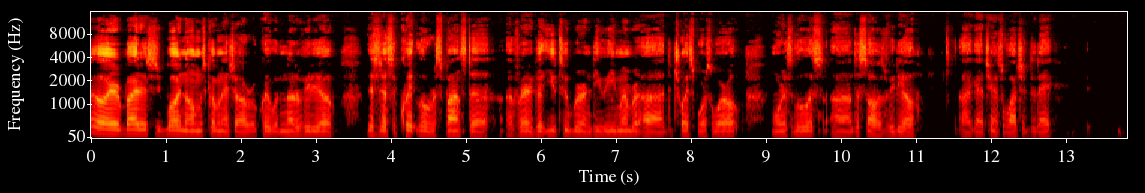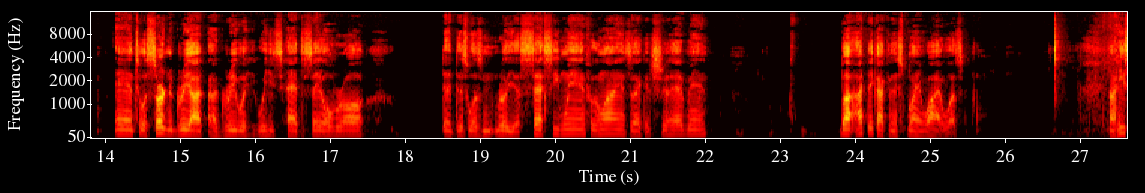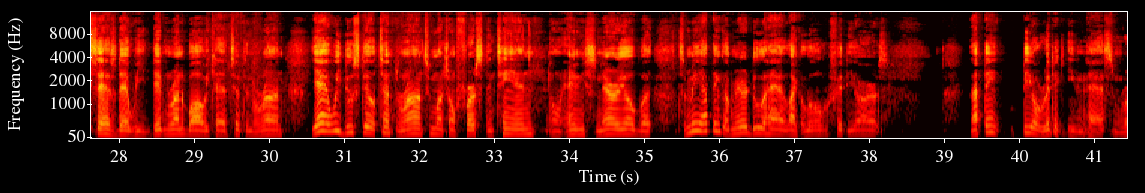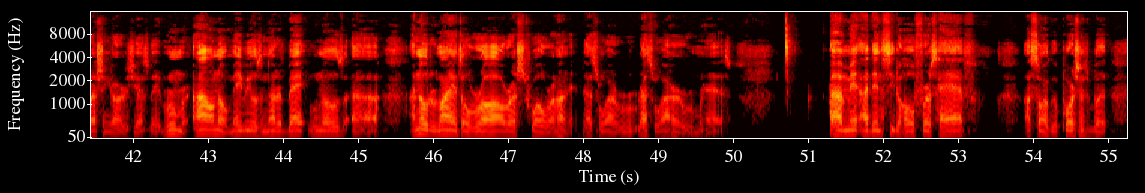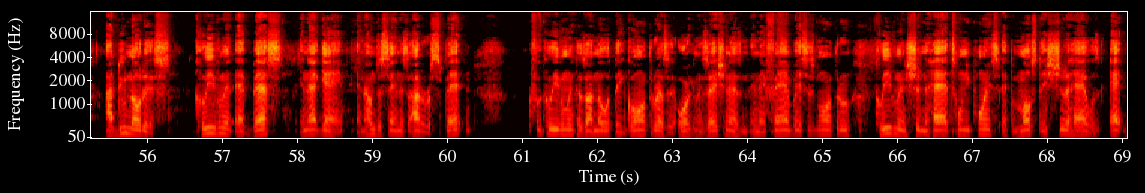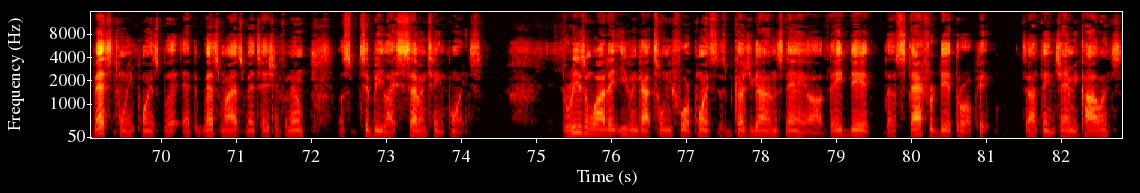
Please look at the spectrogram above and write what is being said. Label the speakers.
Speaker 1: Hello everybody, this is your boy Nomus coming at y'all real quick with another video. This is just a quick little response to a very good YouTuber and DVE member, uh, Detroit Sports World, Maurice Lewis. Uh, just saw his video. I got a chance to watch it today. And to a certain degree, I, I agree with what he's had to say overall. That this wasn't really a sassy win for the Lions like it should have been. But I think I can explain why it wasn't. Now he says that we didn't run the ball, we kept attempting to run. Yeah, we do still attempt to run too much on first and ten on any scenario, but to me, I think Ameer Abdullah had like a little over fifty yards. And I think Theo Riddick even had some rushing yards yesterday. Rumor, I don't know. Maybe it was another back. Who knows? Uh, I know the Lions overall rushed for over hundred. That's what I, that's what I heard. Rumor has. I admit I didn't see the whole first half. I saw good portions, but I do know this. Cleveland at best in that game, and I'm just saying this out of respect for Cleveland because I know what they're going through as an organization, as and their fan base is going through. Cleveland shouldn't have had 20 points. At the most, they should have had was at best 20 points, but at the best, my expectation for them was to be like 17 points. The reason why they even got 24 points is because you got to understand, y'all. They did the Stafford did throw a pick to I think Jamie Collins.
